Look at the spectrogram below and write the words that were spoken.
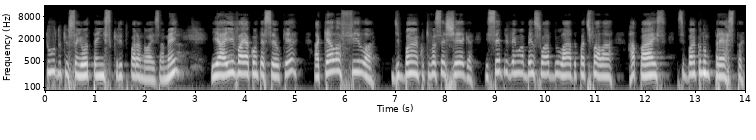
tudo que o Senhor tem escrito para nós. Amém? E aí vai acontecer o quê? Aquela fila de banco que você chega e sempre vem um abençoado do lado para te falar: rapaz, esse banco não presta.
